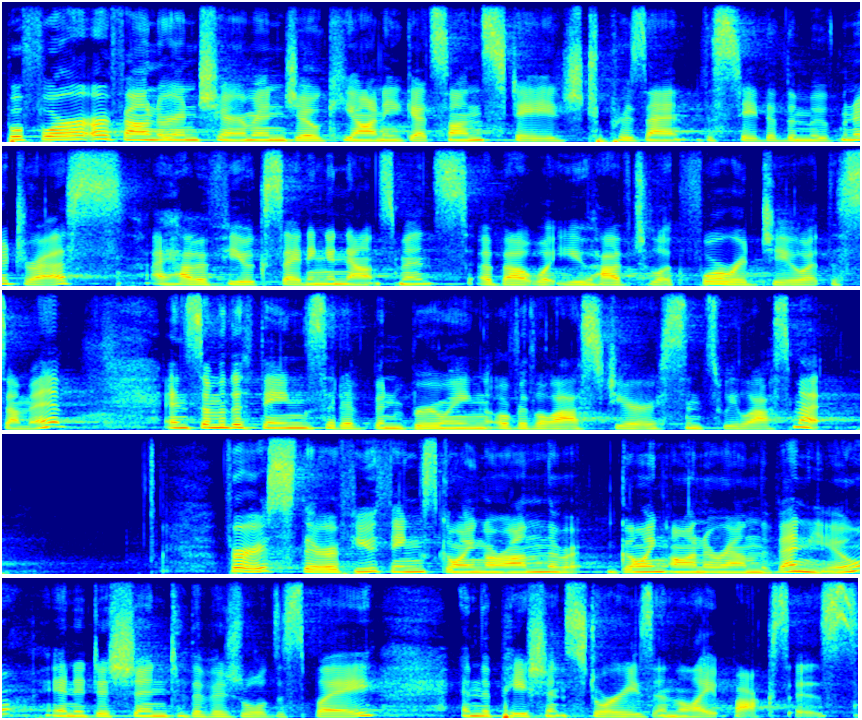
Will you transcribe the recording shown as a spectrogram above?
Before our founder and chairman, Joe Kiani, gets on stage to present the State of the Movement address, I have a few exciting announcements about what you have to look forward to at the summit and some of the things that have been brewing over the last year since we last met. First, there are a few things going, the, going on around the venue, in addition to the visual display and the patient stories in the light boxes.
